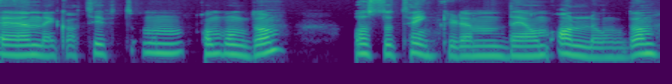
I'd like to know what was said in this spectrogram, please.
eh, negativt om, om ungdom, og så tenker de det om alle ungdom.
